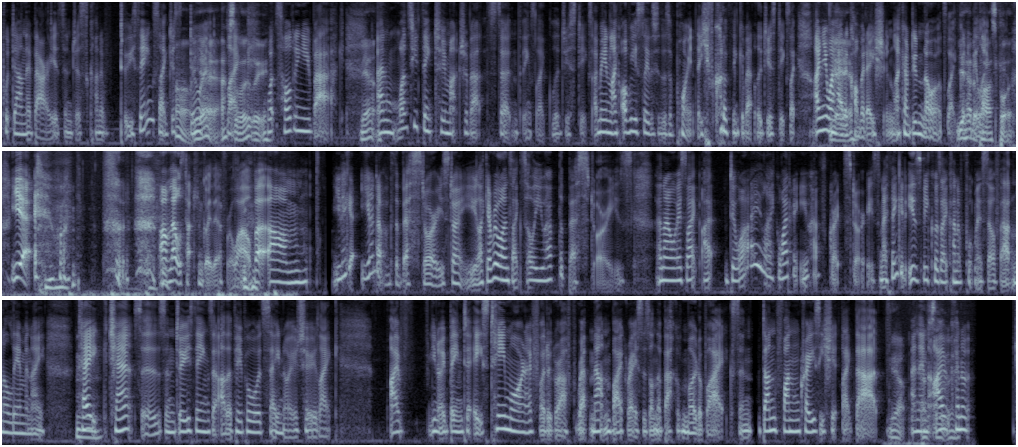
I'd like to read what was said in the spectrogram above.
put down their barriers and just kind of do things. Like just Oh, do yeah, it. absolutely. Like what's holding you back? Yeah. And once you think too much about certain things like logistics, I mean, like obviously this is a point that you've got to think about logistics. Like I knew I Yeah, had accommodation. Like I didn't know it was like You had be a like passport. yeah. um, that was touch and go there for a while. But um, you get you end up with the best stories, don't you? Like everyone's like, "So you have the best stories," and I always like, I, "Do I? Like, why don't you have great stories?" And I think it is because I kind of put myself out on a limb and I hmm. take chances and do things that other people would say no to. Like, I've you know been to East Timor and I photographed rap mountain bike races on the back of motorbikes and done fun crazy shit like that. Yeah. And then absolutely. I kind of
